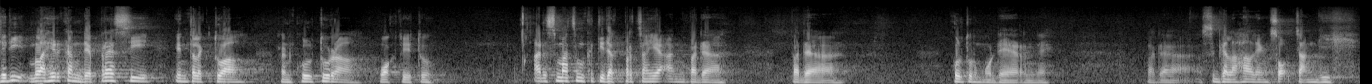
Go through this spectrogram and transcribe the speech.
Jadi melahirkan depresi intelektual dan kultural waktu itu. Ada semacam ketidakpercayaan pada pada kultur modern ya pada segala hal yang sok canggih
